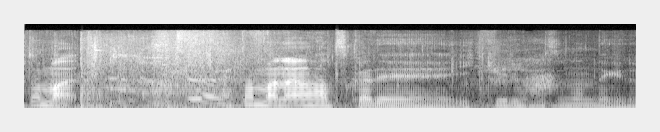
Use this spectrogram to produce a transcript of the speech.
頭頭何発かでいけるはずなんだけど。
